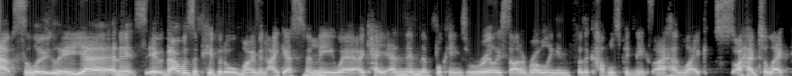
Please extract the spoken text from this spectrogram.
Absolutely yeah and it's it, that was a pivotal moment i guess for mm. me where okay and then the bookings really started rolling in for the couples picnics. I had like i had to like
